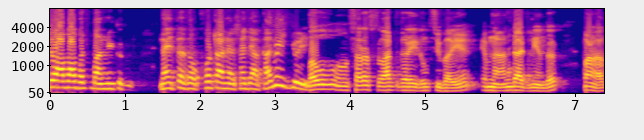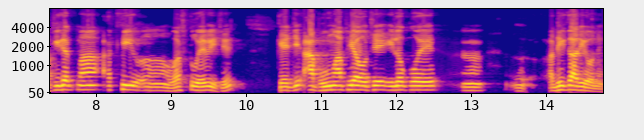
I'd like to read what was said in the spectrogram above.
જો આ બાબતમાં નીકળું નહીં તો ખોટાને સજા કરવી જ જોઈએ. બહુ સરસ વાત કરી રૂપસીભાઈએ એમના અંદાજની અંદર. પણ હકીકતમાં આખી વસ્તુ એવી છે કે જે આ ભૂમાફિયાઓ છે એ લોકોએ અધિકારીઓને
